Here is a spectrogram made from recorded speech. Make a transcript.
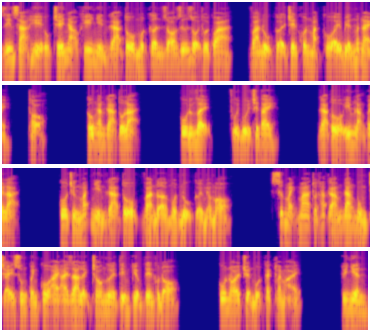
jin xạ hỉ ục chế nhạo khi nhìn gạ tổ một cơn gió dữ dội thổi qua, và nụ cười trên khuôn mặt cô ấy biến mất này. Thỏ câu ngăn gạ tổ lại. Cô đứng dậy, phủi bụi trên tay. Gạ tổ im lặng quay lại. Cô trừng mắt nhìn gạ tổ và nở một nụ cười méo mó. Sức mạnh ma thuật hắc ám đang bùng cháy xung quanh cô, ai ai ra lệnh cho ngươi tìm kiếm tên con đó. Cô nói chuyện một cách thoải mái. Tuy nhiên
